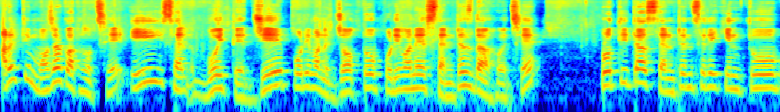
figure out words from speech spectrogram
আরেকটি মজার কথা হচ্ছে, এই বইতে যে পরিমাণে, যত পরিমাণে সেন্টেন্স দেওয়া হয়েছে, প্রতিটা সেন্টেন্সেরই কিন্তু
